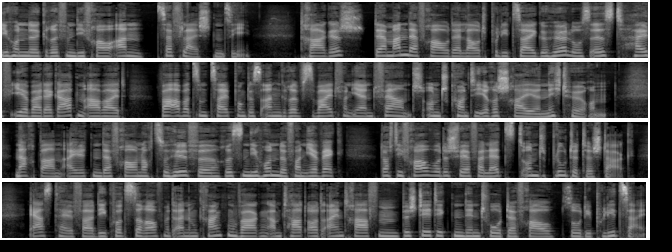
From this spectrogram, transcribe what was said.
Die Hunde griffen die Frau an, zerfleischten sie. Tragisch, der Mann der Frau, der laut Polizei gehörlos ist, half ihr bei der Gartenarbeit, war aber zum Zeitpunkt des Angriffs weit von ihr entfernt und konnte ihre Schreie nicht hören. Nachbarn eilten der Frau noch zu Hilfe, rissen die Hunde von ihr weg, doch die Frau wurde schwer verletzt und blutete stark. Ersthelfer, die kurz darauf mit einem Krankenwagen am Tatort eintrafen, bestätigten den Tod der Frau, so die Polizei.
